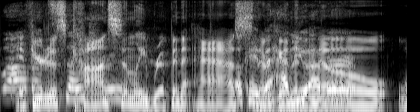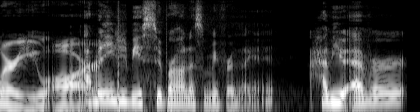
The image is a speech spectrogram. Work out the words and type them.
Wow, if you're just so true. constantly ripping ass, Okay, they're gonna you ever- know where you are. I'm gonna need you to be super honest with me for a second. Have you ever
